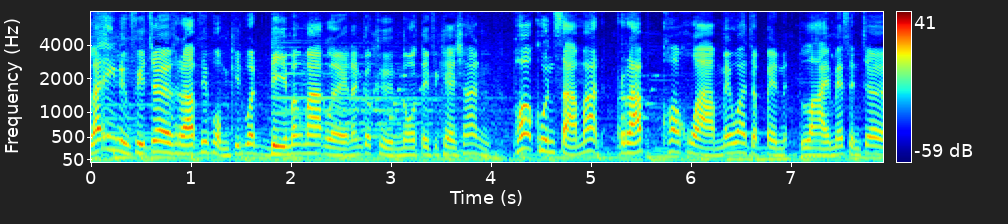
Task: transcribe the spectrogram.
และอีกหนึ่งฟีเจอร์ครับที่ผมคิดว่าดีมาก ๆ เลย นั่นก็คือ notification เพราะคุณสามารถรับข้อความไม่ว่าจะเป็น Line Messenger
